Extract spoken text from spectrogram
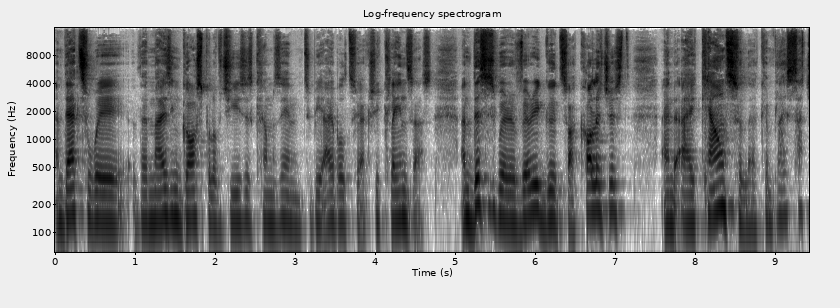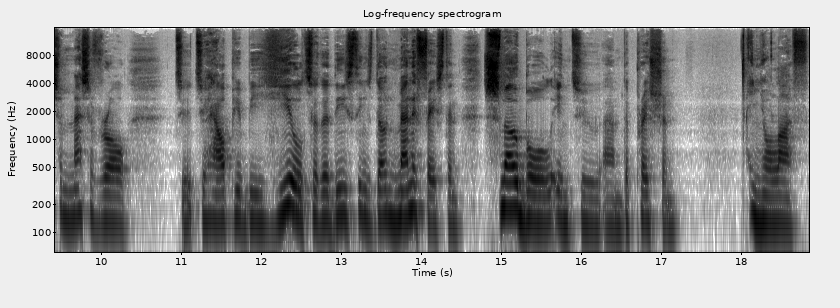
and that's where the amazing gospel of Jesus comes in to be able to actually cleanse us. And this is where a very good psychologist and a counselor can play such a massive role to, to help you be healed so that these things don't manifest and snowball into um, depression in your life.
